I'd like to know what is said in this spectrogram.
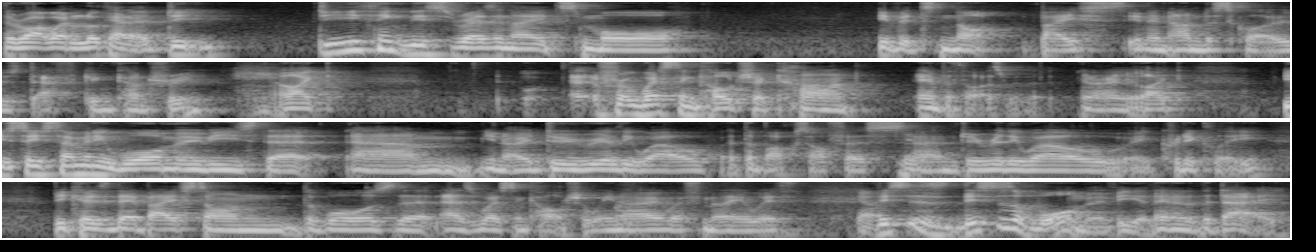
the right way to look at it. Do do you think this resonates more if it's not based in an undisclosed African country? Like, for Western culture can't empathize with it. You know, like you see so many war movies that um, you know do really well at the box office Yeah. and do really well critically because they're based on the wars that as Western culture we know we're familiar with. Yeah. This is this is a war movie at the end of the day.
